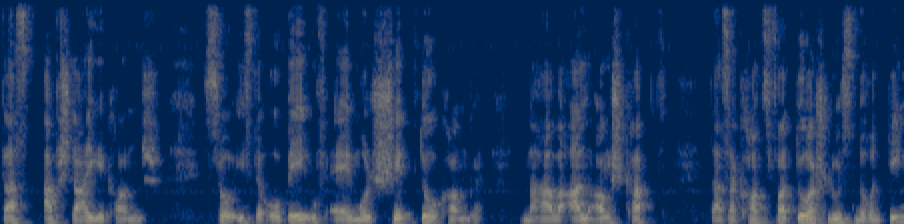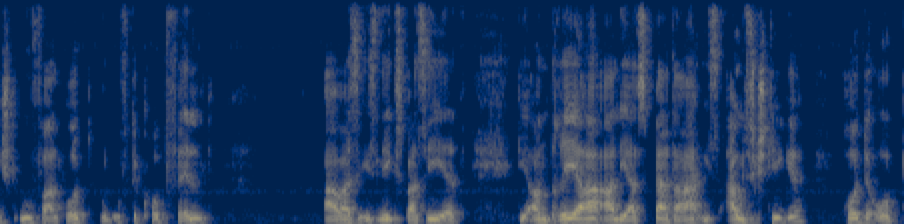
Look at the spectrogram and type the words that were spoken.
das absteigen kannst. So ist der OB auf einmal schepp gegangen. Wir haben all Angst gehabt, dass er kurz vor Durchschluss noch einen Dienstunfall hat und auf den Kopf fällt. Aber es ist nichts passiert. Die Andrea alias Berda ist ausgestiegen, hat den OB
